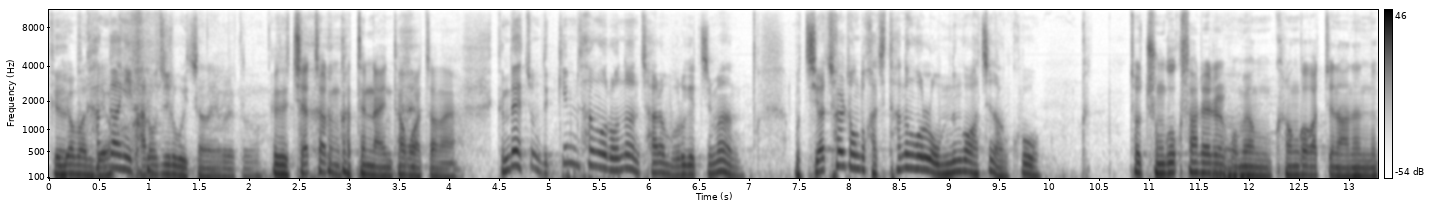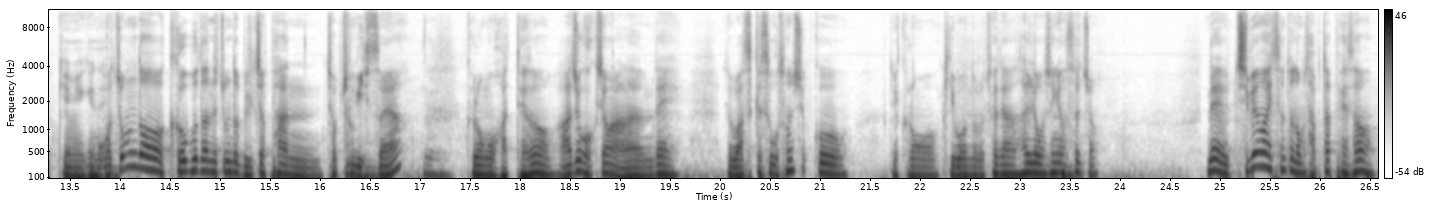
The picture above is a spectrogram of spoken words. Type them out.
그 위험한데요? 한강이 가로지르고 있잖아요. 그래도. 그래서 지하철은 같은 라인 타고 왔잖아요. 근데 좀 느낌상으로는 잘은 모르겠지만 뭐 지하철 정도 같이 타는 걸로 없는 것 같진 않고 저 중국 사례를 음. 보면 그런 것 같진 않은 느낌이긴 해요. 뭔가 좀더 그거보다는 좀 더 밀접한 접촉이 있어야 음. 그런 것 같아서 아주 걱정은 안 하는데 이제 마스크 쓰고 손 씻고 이제 그런 거 기본으로 최대한 하려고 신경 쓰죠. 네 집에만 있으면 또 너무 답답해서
